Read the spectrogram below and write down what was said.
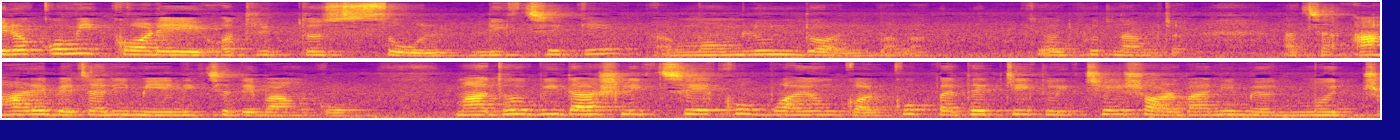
এরকমই করে অতৃপ্ত সোল লিখছে কে? মমলুন ডল, বাবা। কি অদ্ভুত নামটা। আচ্ছা আহারে বেচারি মেয়ে লিখছে দেবাঙ্ক। মাধবী দাস লিখছে খুব ভয়ঙ্কর, খুব প্যাথেটিক লিখছে সর্বাণী মৈত্র।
